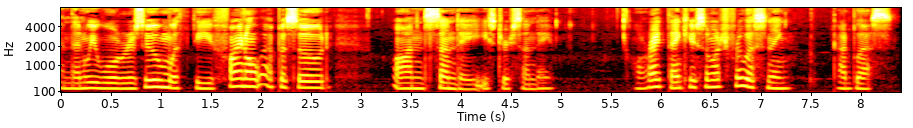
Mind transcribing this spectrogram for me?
and then we will resume with the final episode on Sunday, Easter Sunday. All right, thank you so much for listening. God bless.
